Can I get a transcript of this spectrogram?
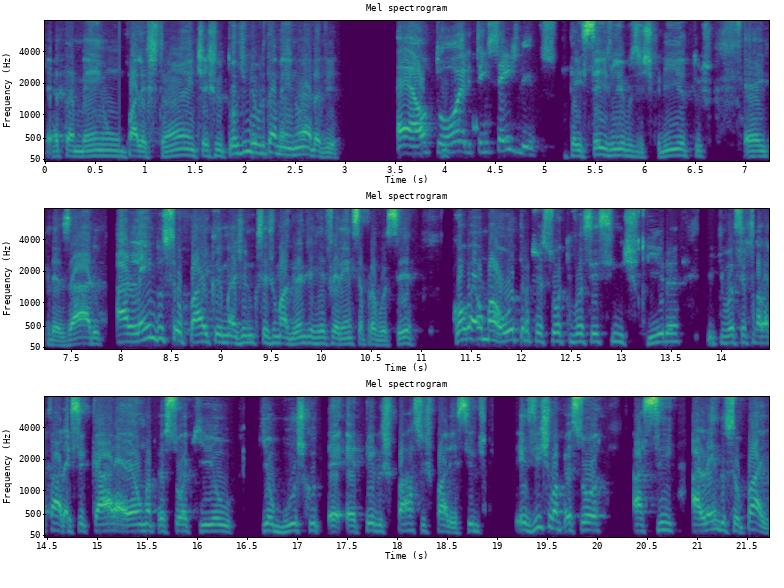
é também um palestrante, é escritor de livro também, não é, Davi? É autor, ele tem seis livros. Tem seis livros escritos, é empresário. Além do seu pai, que eu imagino que seja uma grande referência para você, qual é uma outra pessoa que você se inspira e que você fala, cara, esse cara é uma pessoa que eu, que eu busco é, é ter os passos parecidos? Existe uma pessoa assim, além do seu pai?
